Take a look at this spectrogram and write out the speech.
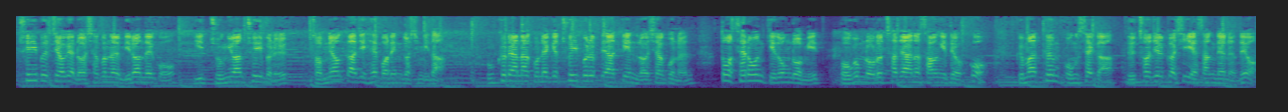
추이브 지역의 러시아군을 밀어내고 이 중요한 추이브를 점령까지 해버린 것입니다. 우크라이나 군에게 추이브를 빼앗긴 러시아군은 또 새로운 기동로 및 보급로를 차지하는 상황이 되었고 그만큼 공세가 늦춰질 것이 예상되는데요.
